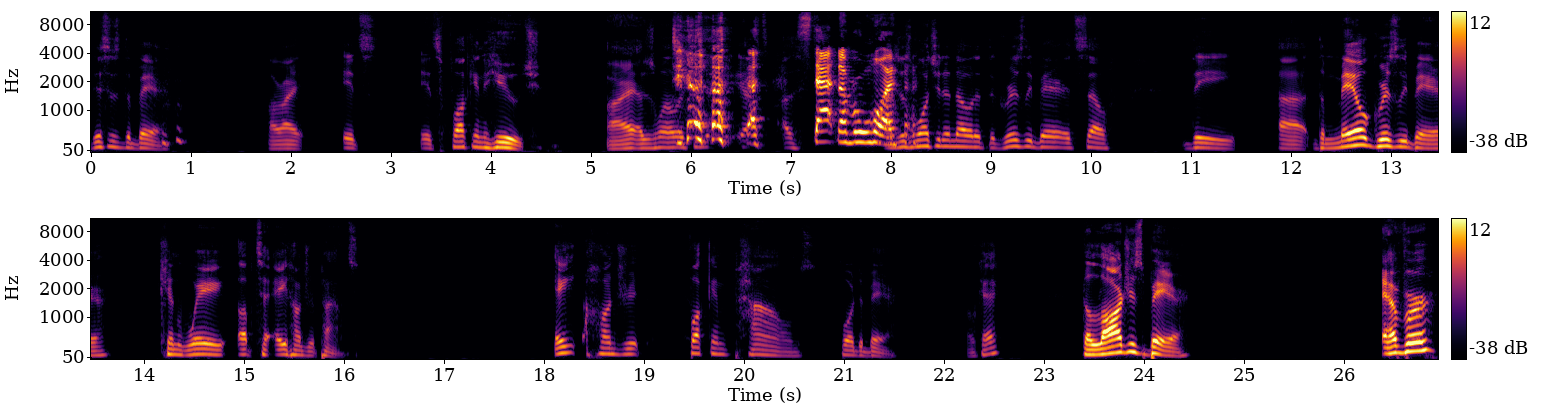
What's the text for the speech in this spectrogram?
This is the bear. All right. It's it's fucking huge. All right. I just want to let you, That's stat number one. I just want you to know that the grizzly bear itself, the uh, the male grizzly bear can weigh up to eight hundred pounds. Eight hundred fucking pounds for the bear. Okay, the largest bear ever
